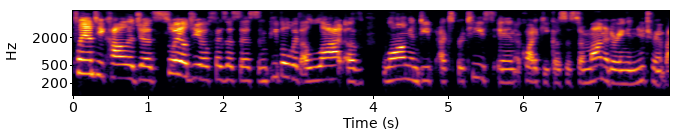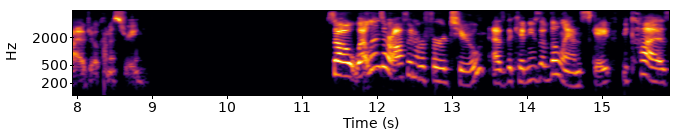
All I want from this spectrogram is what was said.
plant ecologists, soil geophysicists, and people with a lot of long and deep expertise in aquatic ecosystem monitoring and nutrient biogeochemistry. So wetlands are often referred to as the kidneys of the landscape because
